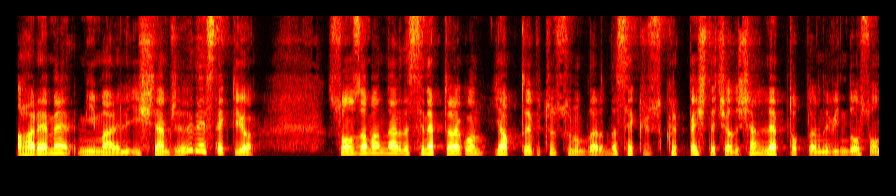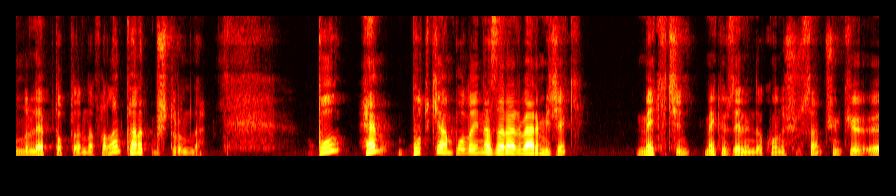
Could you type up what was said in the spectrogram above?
ARM mimarili işlemcileri destekliyor. Son zamanlarda Snapdragon yaptığı bütün sunumlarında 845'te çalışan laptoplarını, Windows 10'lu laptoplarını falan tanıtmış durumda. Bu hem bootcamp olayına zarar vermeyecek Mac için, Mac özelinde konuşursam. Çünkü e,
